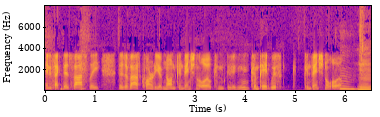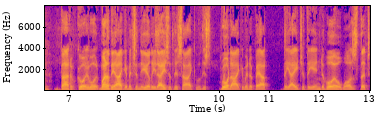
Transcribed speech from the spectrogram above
And in fact, there's vastly there's a vast quantity of non-conventional oil com- compared with conventional oil. But of course, one of the arguments in the early days of this argument, this broad argument about the age of the end of oil, was that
